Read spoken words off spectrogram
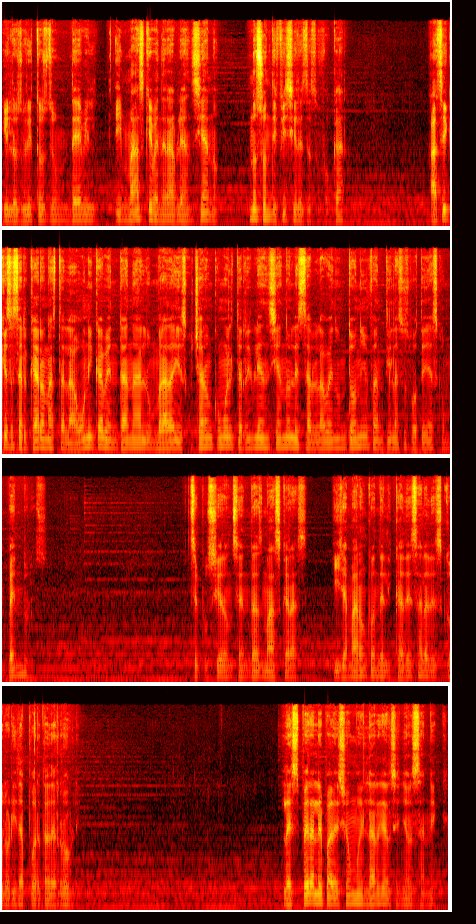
y los gritos de un débil y más que venerable anciano no son difíciles de sofocar. Así que se acercaron hasta la única ventana alumbrada y escucharon cómo el terrible anciano les hablaba en un tono infantil a sus botellas con péndulos. Se pusieron sendas máscaras y llamaron con delicadeza a la descolorida puerta de roble. La espera le pareció muy larga al señor Sanek,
